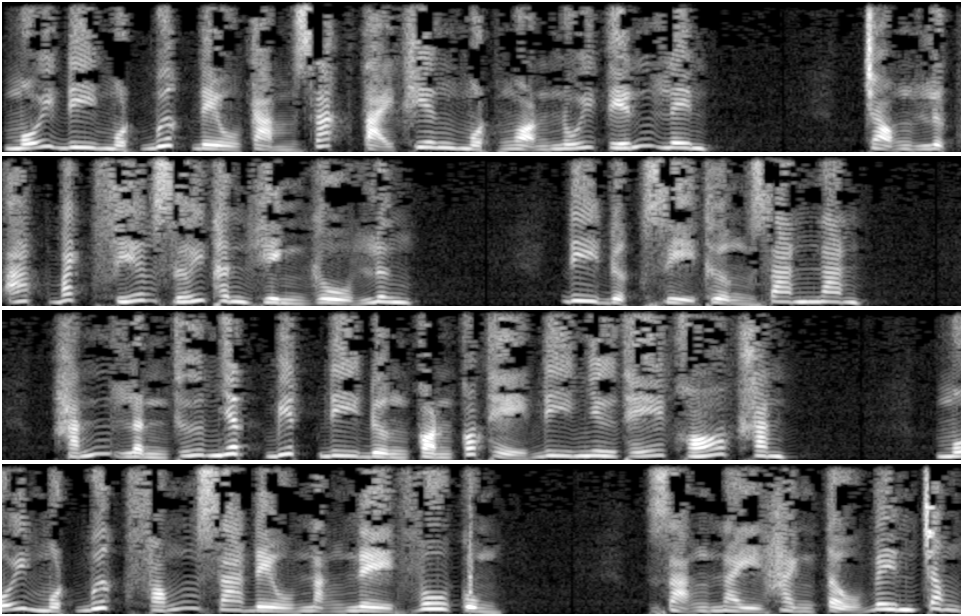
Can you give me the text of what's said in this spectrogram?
Mỗi đi một bước đều cảm giác tại khiêng một ngọn núi tiến lên. Trọng lực áp bách phía dưới thân hình gù lưng. Đi được gì thường gian nan Hắn lần thứ nhất biết đi đường còn có thể đi như thế khó khăn. Mỗi một bước phóng ra đều nặng nề vô cùng. Dạng này hành tẩu bên trong.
